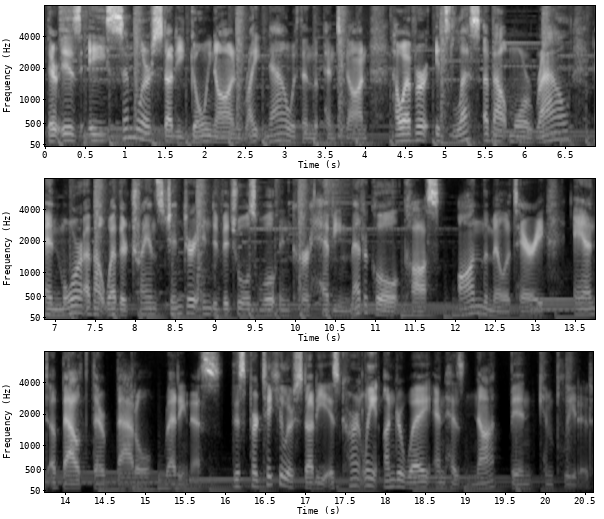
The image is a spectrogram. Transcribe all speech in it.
there is a similar study going on right now within the Pentagon. However, it's less about morale and more about whether transgender individuals will incur heavy medical costs on the military and about their battle readiness. This particular study is currently underway and has not been completed.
